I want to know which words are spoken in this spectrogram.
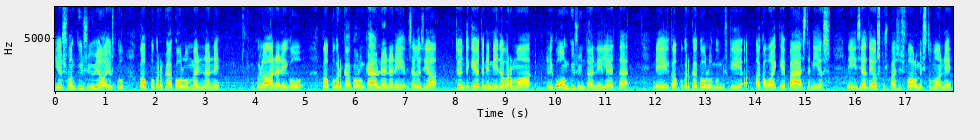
ja jos vaan kysyy ja just kun kauppakorkeakouluun mennään, niin kyllä aina niin kuin kauppakorkeakoulun käyneenä niin sellaisia työntekijöitä, niin niitä varmaan niin kuin on kysyntää niille, että niin kauppakorkeakoulu on kuitenkin aika vaikea päästä, niin jos niin sieltä joskus pääsisi valmistumaan, niin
